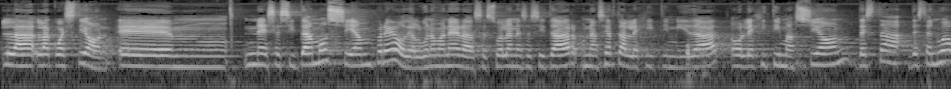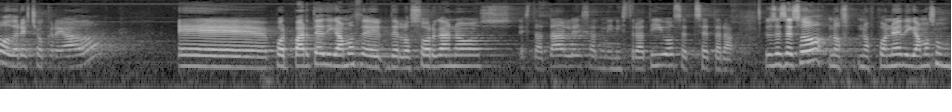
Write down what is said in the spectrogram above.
la, la cuestión, eh, necesitamos siempre, o de alguna manera se suele necesitar, una cierta legitimidad o legitimación de, esta, de este nuevo derecho creado eh, por parte, digamos, de, de, los órganos estatales, administrativos, etcétera. Entonces eso nos, nos pone, digamos, un,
